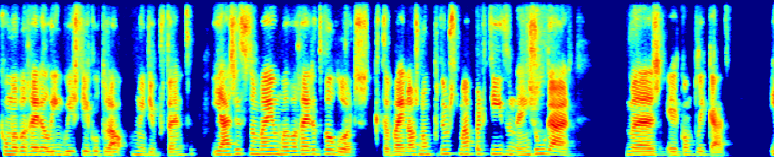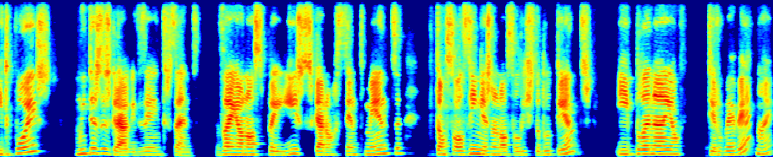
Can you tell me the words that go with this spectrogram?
com uma barreira linguística e cultural muito importante, e às vezes também uma barreira de valores, que também nós não podemos tomar partido nem julgar, mas é complicado. E depois, muitas das grávidas, é interessante, vêm ao nosso país, chegaram recentemente, estão sozinhas na nossa lista de utentes e planeiam ter o bebê, não é?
